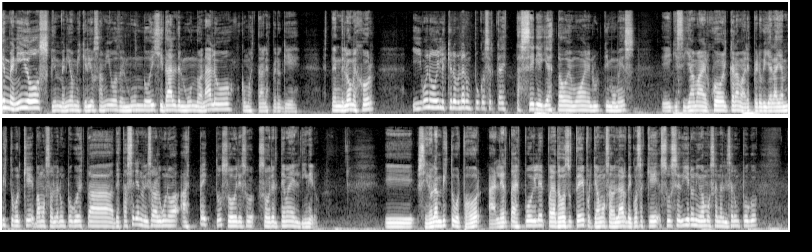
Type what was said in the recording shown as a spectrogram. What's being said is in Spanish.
Bienvenidos, bienvenidos mis queridos amigos del mundo digital, del mundo análogo. ¿Cómo están? Espero que estén de lo mejor. Y bueno, hoy les quiero hablar un poco acerca de esta serie que ha estado de moda en el último mes, eh, que se llama El Juego del Calamar. Espero que ya la hayan visto porque vamos a hablar un poco de esta, de esta serie, analizar algunos aspectos sobre, sobre el tema del dinero. Y si no la han visto, por favor, alerta spoiler para todos ustedes porque vamos a hablar de cosas que sucedieron y vamos a analizar un poco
